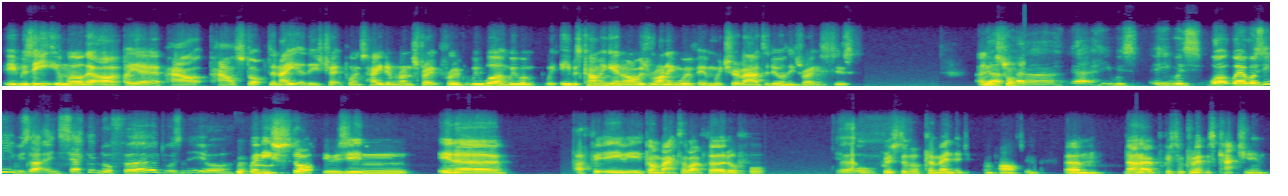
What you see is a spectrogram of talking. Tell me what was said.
he was eating well there. Oh yeah, Pau, Pau stopped and ate at these checkpoints. Hayden run straight through, but we weren't. We were. We, he was coming in, and I was running with him, which you're allowed to do on these races. And yeah, Swan- uh, yeah, he was. He was. What? Where was he? He was like in second or third, wasn't he? Or when he stopped, he was in in a. I think he, he'd gone back to like third or fourth. yeah, Or Christopher Clement had just gone past him. Um, no, no, Christopher Clement was catching him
